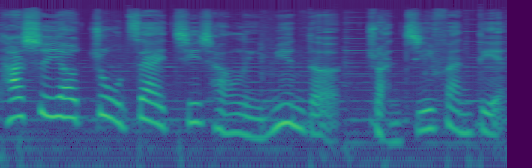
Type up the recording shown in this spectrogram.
他是要住在机场里面的转机饭店，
